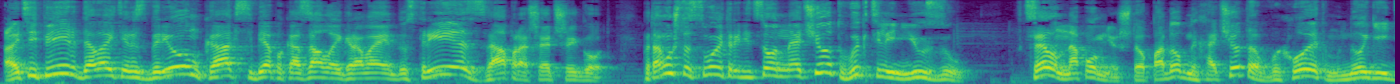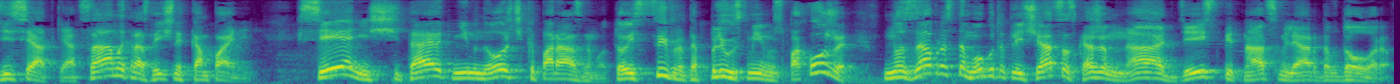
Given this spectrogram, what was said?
А теперь давайте разберем, как себя показала игровая индустрия за прошедший год. Потому что свой традиционный отчет выкатили Newzoo. В целом напомню, что подобных отчетов выходят многие десятки от самых различных компаний. Все они считают немножечко по-разному. То есть цифры-то плюс-минус похожи, но запросто могут отличаться, скажем, на 10-15 миллиардов долларов.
